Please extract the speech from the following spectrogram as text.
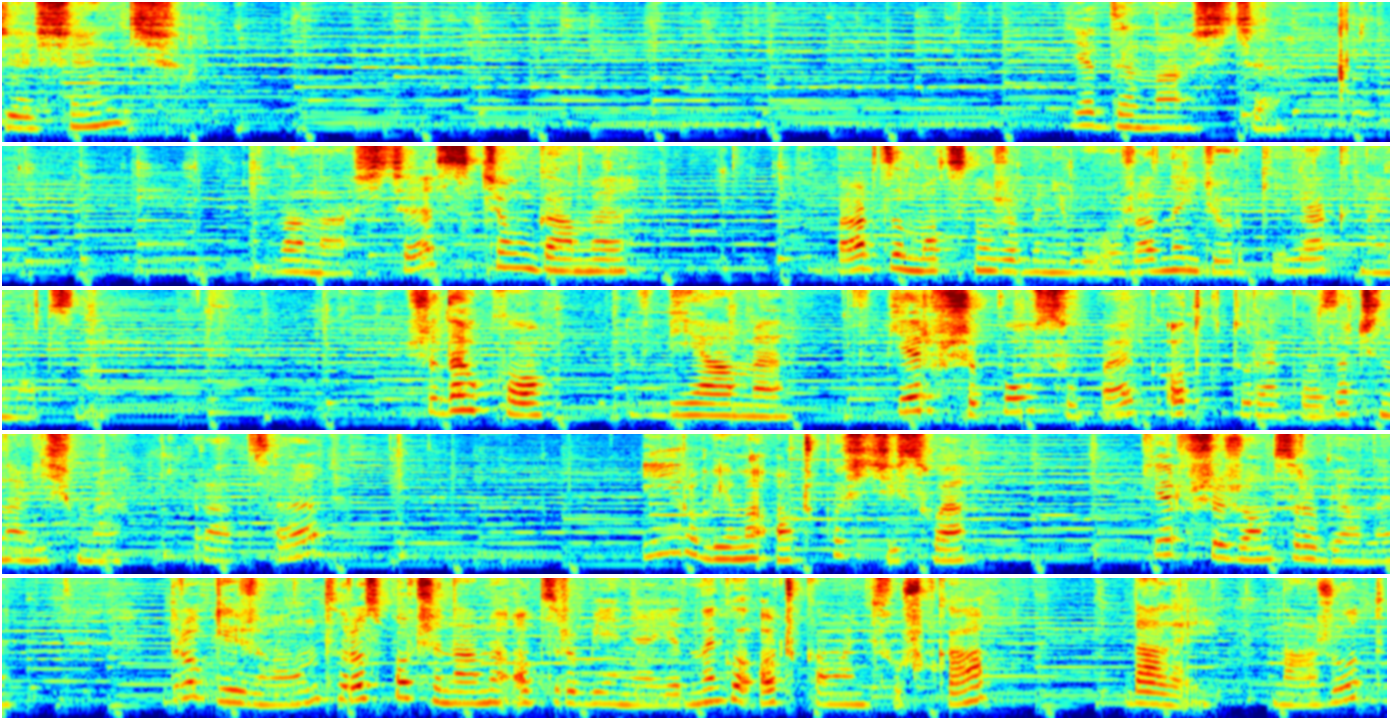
Dziesięć. Jedenaście. Dwanaście. Ściągamy bardzo mocno, żeby nie było żadnej dziurki, jak najmocniej. Szydełko wbijamy w pierwszy półsłupek, od którego zaczynaliśmy pracę i robimy oczko ścisłe. Pierwszy rząd zrobiony. Drugi rząd rozpoczynamy od zrobienia jednego oczka łańcuszka, dalej narzut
